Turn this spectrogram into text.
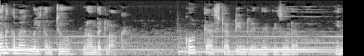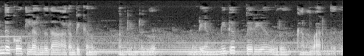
வணக்கம் and welcome to round the clock podcast அப்படின்ற இந்த எபிசோடை இந்த கோட்டில் இருந்து தான் ஆரம்பிக்கணும் அப்படின்றது என்னுடைய மிகப்பெரிய ஒரு கனவாக இருந்தது.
